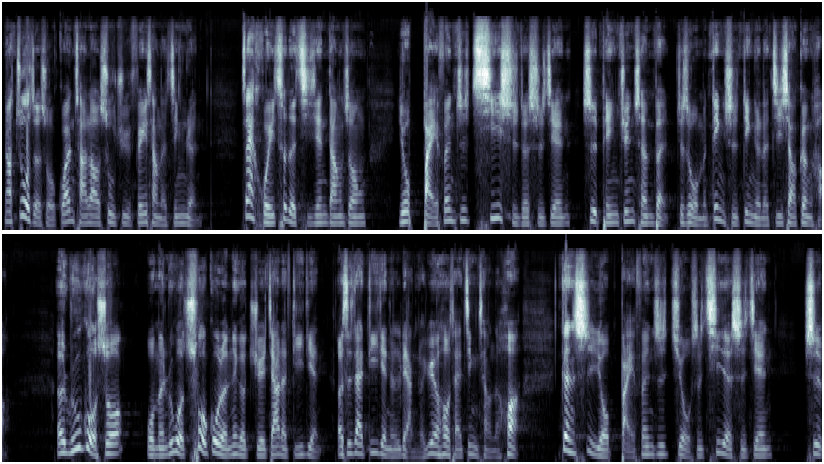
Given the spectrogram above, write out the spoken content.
那作者所观察到数据非常的惊人，在回测的期间当中。有百分之七十的时间是平均成本，就是我们定时定额的绩效更好。而如果说我们如果错过了那个绝佳的低点，而是在低点的两个月后才进场的话，更是有百分之九十七的时间是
